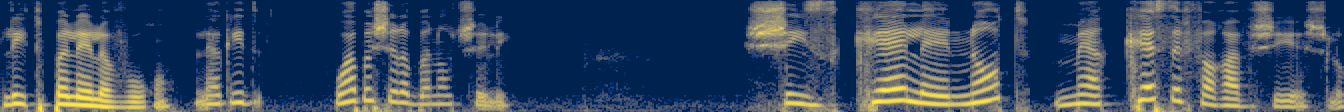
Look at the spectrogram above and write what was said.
להתפלל עבורו. להגיד, הוא אבא של הבנות שלי. שיזכה ליהנות מהכסף הרב שיש לו.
